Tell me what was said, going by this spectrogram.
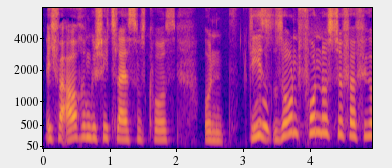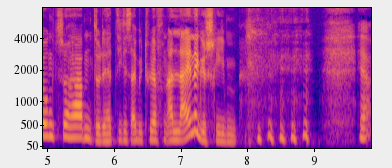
Ich war auch im Geschichtsleistungskurs und die, so ein Fundus zur Verfügung zu haben, du, der hätte sich das Abitur ja von alleine geschrieben. Ja,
